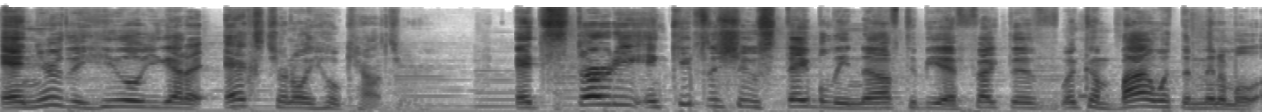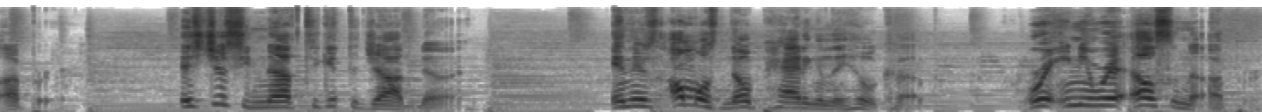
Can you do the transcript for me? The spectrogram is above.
And near the heel, you got an external heel counter. It's sturdy and keeps the shoe stable enough to be effective when combined with the minimal upper. It's just enough to get the job done. And there's almost no padding in the heel cup, or anywhere else in the upper.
